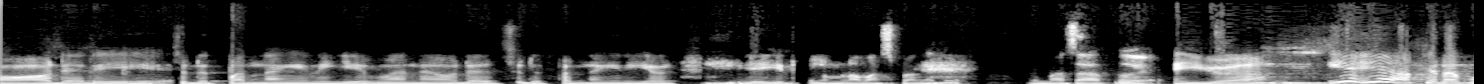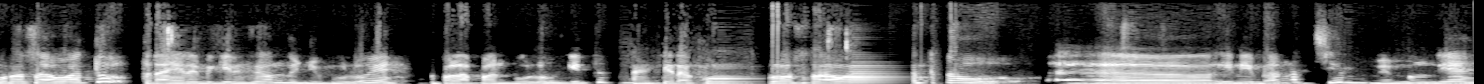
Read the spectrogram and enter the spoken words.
oh dari sudut pandang ini gimana, oh dari sudut pandang ini gimana. Ya gitu. Film lama banget ya. 51 ya. Eh, Iya, Hmm. Iya iya Akira Kurosawa tuh terakhir bikin film 70 ya apa 80 gitu. Akira Kurosawa tuh eh, ini banget sih memang dia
